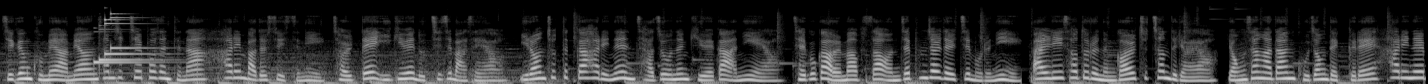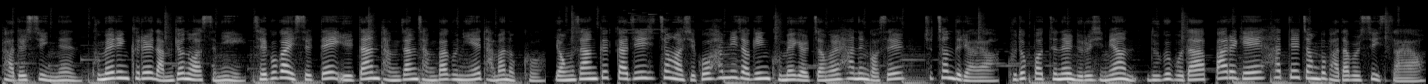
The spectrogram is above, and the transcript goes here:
지금 구매하면 37%나 할인받을 수 있으니 절대 이 기회 놓치지 마세요. 이런 초특가 할인은 자주 오는 기회가 아니에요. 재고가 얼마 없어 언제 품절될지 모르니 빨리 서두르는 걸 추천드려요. 영상 하단 고정 댓글에 할인을 받을 수 있는 구매 링크를 남겨놓았으니 재고가 있을 때 일단 당장 장바구니에 담아놓고 영상 끝까지 시청하시고 합리적인 구매 결정을 하는 것을 추천드려요. 구독 버튼을 누르시면 누구보다 빠르게 핫딜 정보 받아볼 수 있어요.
